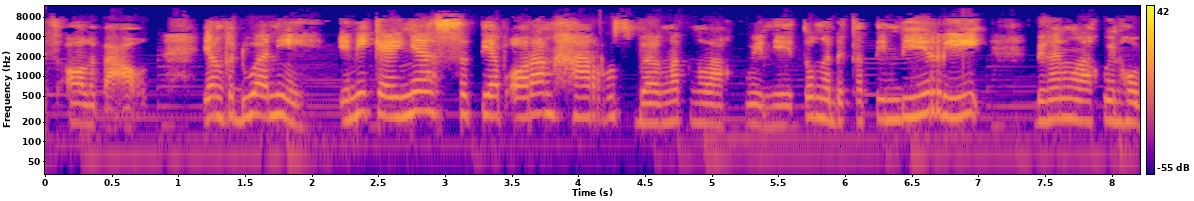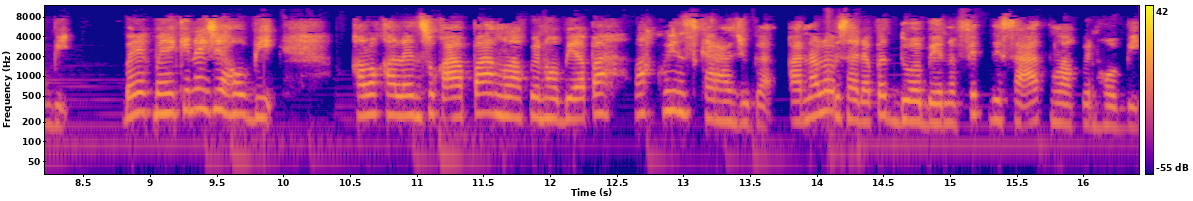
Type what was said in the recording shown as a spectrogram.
is all about. Yang kedua nih, ini kayaknya setiap orang harus banget ngelakuin, yaitu ngedeketin diri dengan ngelakuin hobi. Banyak-banyakin aja hobi. Kalau kalian suka apa, ngelakuin hobi apa, lakuin sekarang juga. Karena lo bisa dapat dua benefit di saat ngelakuin hobi.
